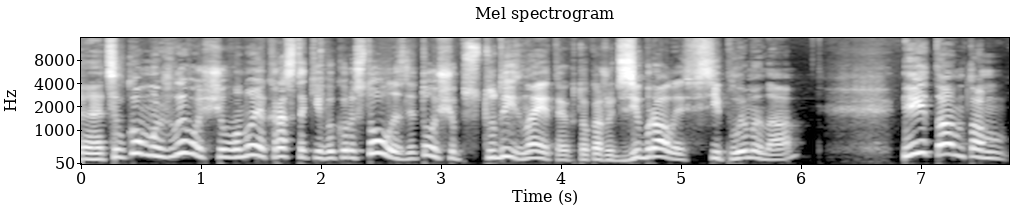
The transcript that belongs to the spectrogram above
Е, Цілком можливо, що воно якраз таки використовувалось для того, щоб туди, знаєте, як то кажуть, зібрались всі племена. І там, там,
